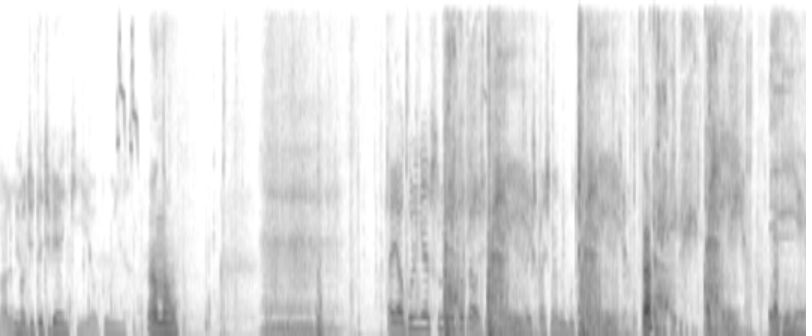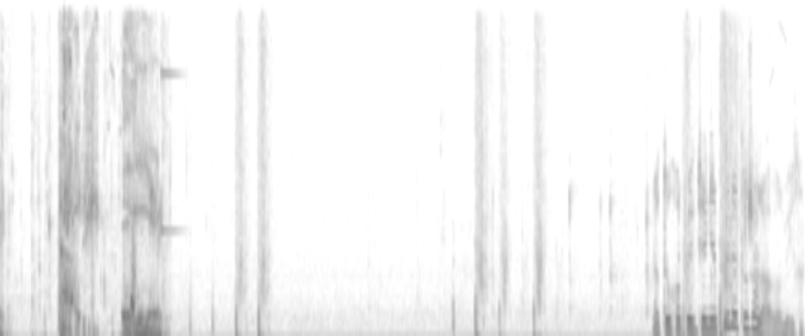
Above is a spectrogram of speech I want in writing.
No ale mi chodzi o te dźwięki ogólnie. A no. A ja ogólnie w sumie nie opłacało się tutaj spać na dół, bo tu. Tak? Ja tu chłopie, gdzie nie pójdę, to żelazo widzę.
